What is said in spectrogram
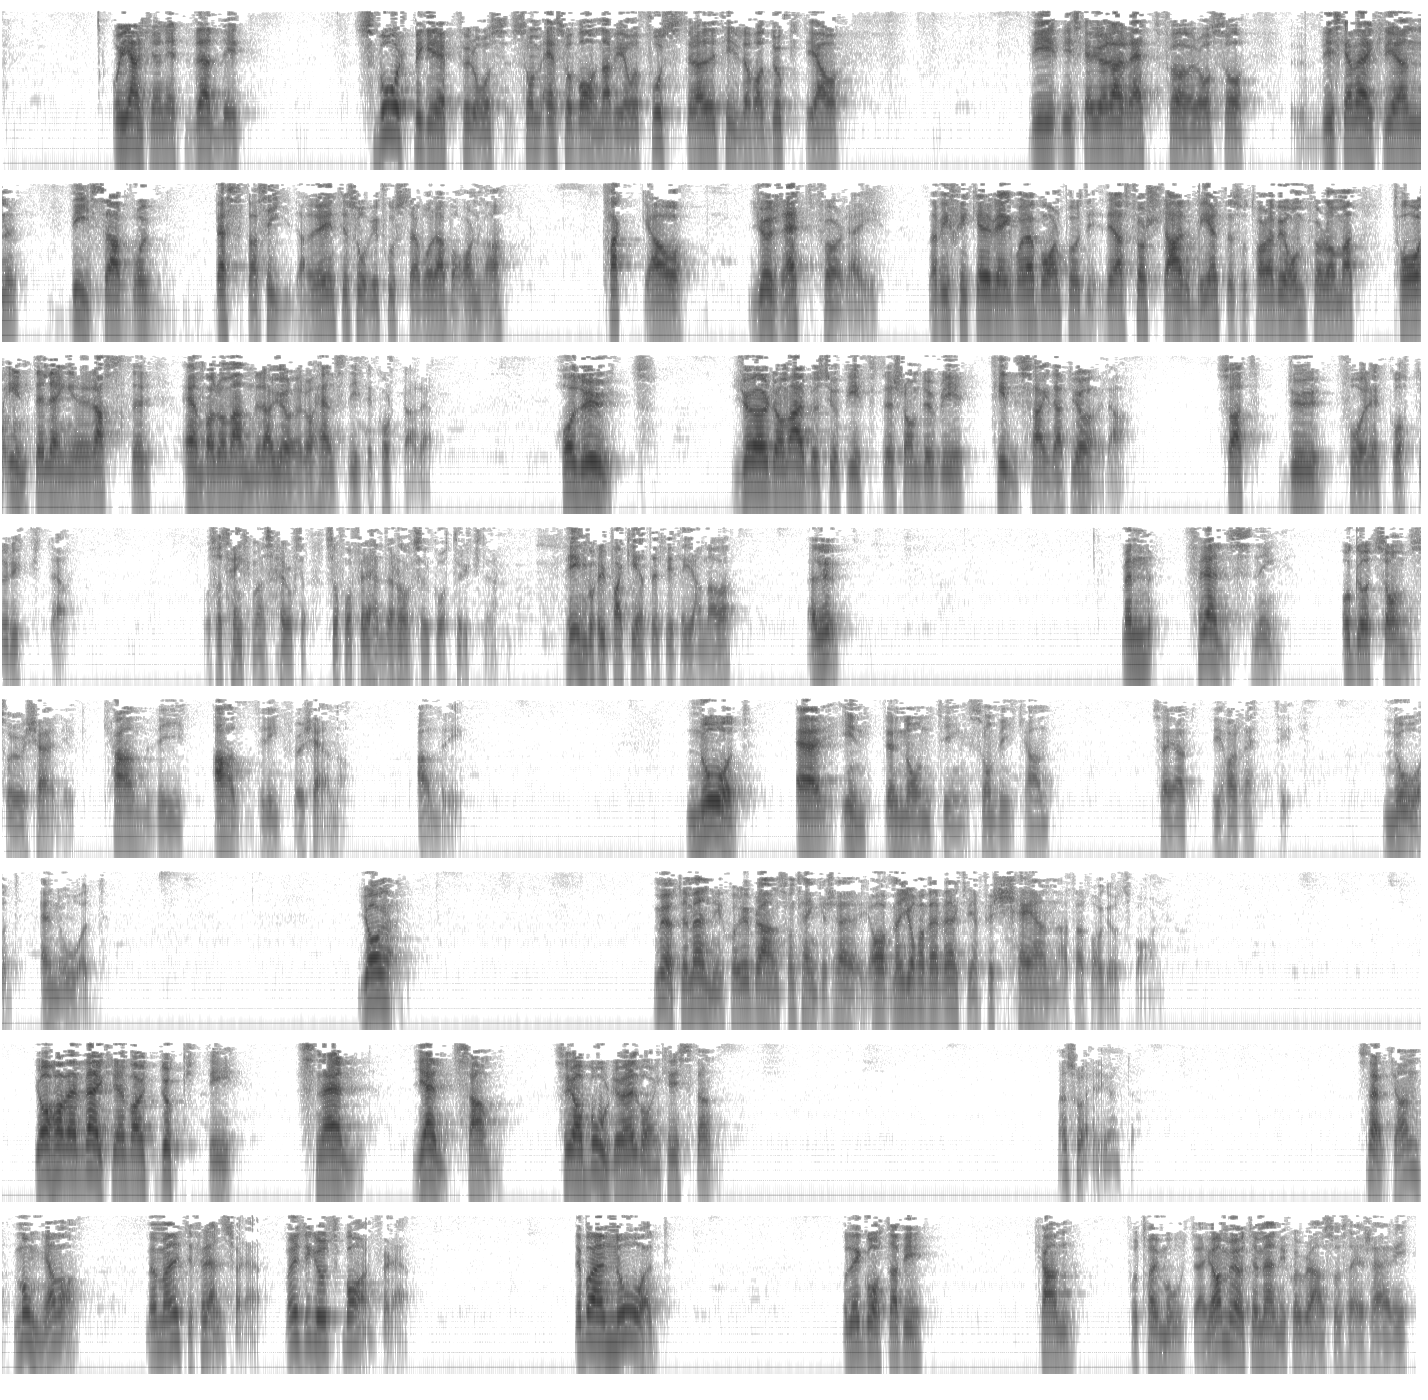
Och egentligen ett väldigt svårt begrepp för oss som är så vana vid och fostrade till att vara duktiga och vi, vi ska göra rätt för oss och vi ska verkligen visa vår bästa sida. Det är inte så vi fostrar våra barn va? Tacka och gör rätt för dig när vi skickar iväg våra barn på deras första arbete så talar vi om för dem att ta inte längre raster än vad de andra gör och helst lite kortare. Håll ut! Gör de arbetsuppgifter som du blir tillsagd att göra så att du får ett gott rykte. Och så tänker man så här också så får föräldrarna också ett gott rykte. Det ingår i paketet lite grann va? Eller hur? Men frälsning och Guds omsorg och kärlek kan vi aldrig förtjäna. Aldrig. Nåd är inte någonting som vi kan säga att vi har rätt till. Nåd är nåd. Jag möter människor ibland som tänker så här ja men jag har väl verkligen förtjänat att vara Guds barn jag har väl verkligen varit duktig snäll hjälpsam. Så jag borde väl vara en kristen. Men så är det ju inte. Snäll kan många vara. Men man är inte frälst för det. Man är inte Guds barn för det. Det är bara en nåd. Och det är gott att vi kan få ta emot det. Jag möter människor ibland som säger så här i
